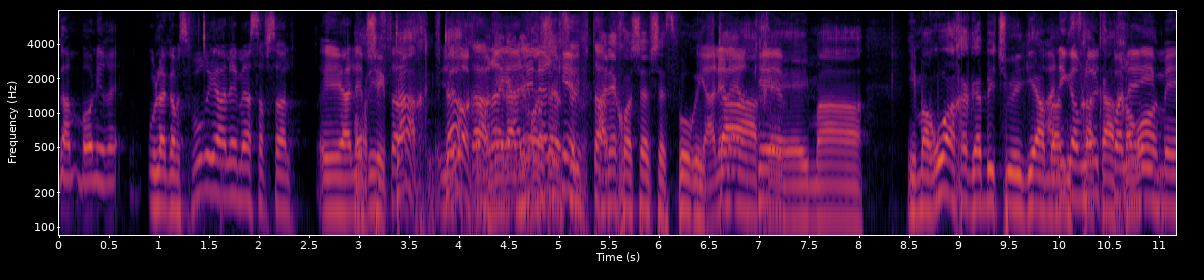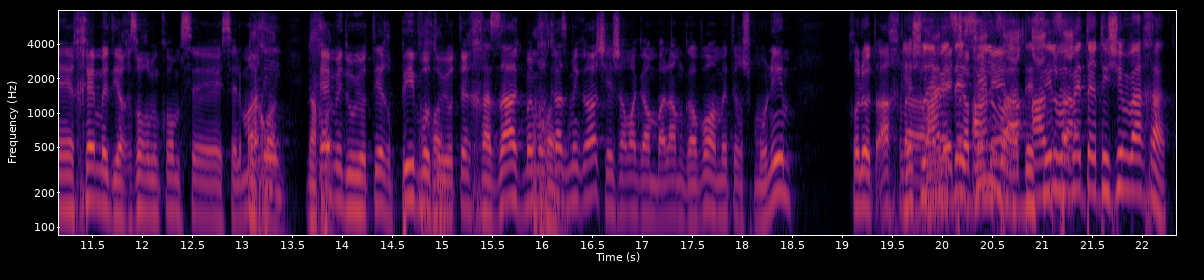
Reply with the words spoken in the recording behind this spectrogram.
גם, בואו נראה. אולי גם ספורי יעלה מהספסל. אה, יעלה או שיפתח, יפתח. לא, אני חושב שספורי יפתח אה, עם הרוח הגבית שהוא הגיע מהמשחק האחרון. אני גם לא אתפלא אם אה, חמד יחזור במקום סלמני. נכון, נכון. חמד הוא יותר פיבוט, הוא יותר חזק במרכז מגרש, יש שם גם בלם גבוה, מטר שמונים. יכול להיות אחלה. יש להם את דה סילבה, דה סילבה מטר תשעים ואחת.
